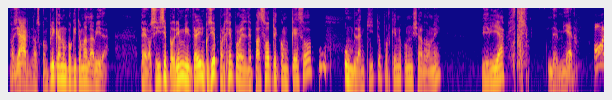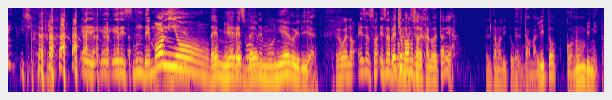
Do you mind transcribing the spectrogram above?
pues ya nos complican un poquito más la vida. Pero sí se podría invitar, inclusive, por ejemplo, el de pasote con queso, un blanquito, ¿por qué no con un chardonnay? Iría de miedo. ¡Ay! Eh, eh, Eres un demonio. De miedo, Eres un de demonio. miedo iría. Pero bueno, esas son esas De hecho, vamos a dejarlo de tarea. El tamalito. El tamalito con un vinito.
